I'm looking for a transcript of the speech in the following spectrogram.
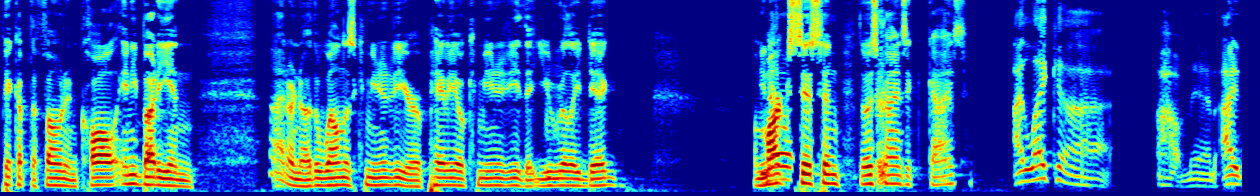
pick up the phone and call anybody in I don't know the wellness community or a paleo community that you mm-hmm. really dig? You Mark know, Sisson, those kinds of guys. I like. Uh, oh man, I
